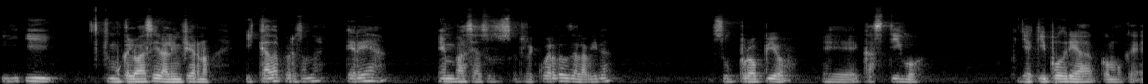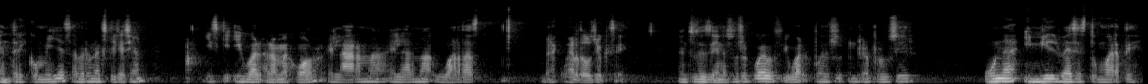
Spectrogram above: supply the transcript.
y, como que lo hace ir al infierno. Y cada persona crea en base a sus recuerdos de la vida su propio eh, castigo. Y aquí podría como que entre comillas haber una explicación. Y es que igual a lo mejor el arma el alma guardas recuerdos yo que sé. Entonces en esos recuerdos igual puedes reproducir una y mil veces tu muerte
